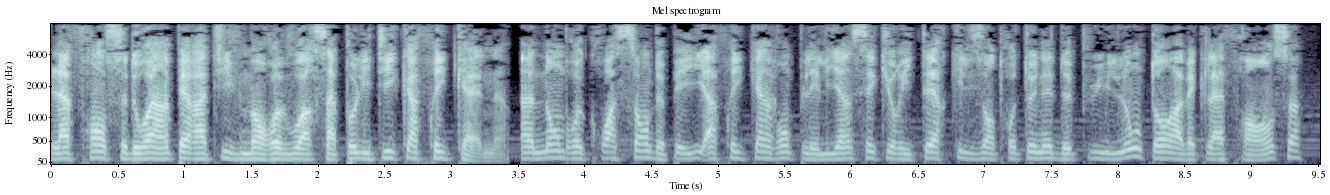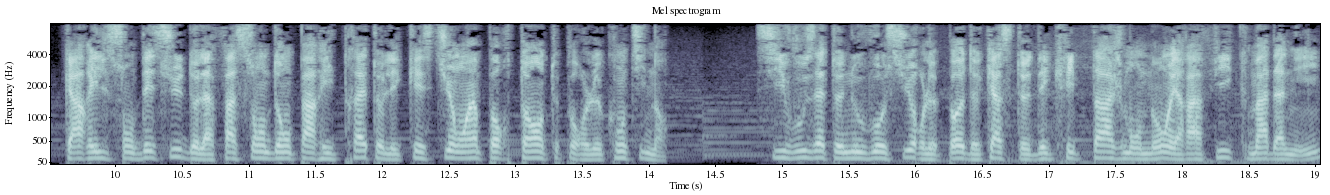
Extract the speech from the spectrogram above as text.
la France doit impérativement revoir sa politique africaine. Un nombre croissant de pays africains rompent les liens sécuritaires qu'ils entretenaient depuis longtemps avec la France, car ils sont déçus de la façon dont Paris traite les questions importantes pour le continent. Si vous êtes nouveau sur le podcast Décryptage mon nom est Rafik Madani,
